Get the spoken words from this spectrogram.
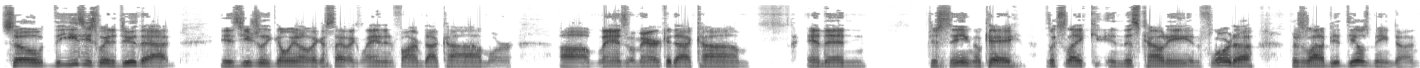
So the easiest way to do that is usually going on like a site like landandfarm.com or um, landsofamerica.com and then just seeing, okay, looks like in this county in Florida, there's a lot of deals being done,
